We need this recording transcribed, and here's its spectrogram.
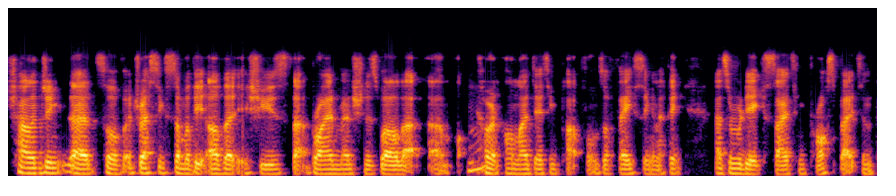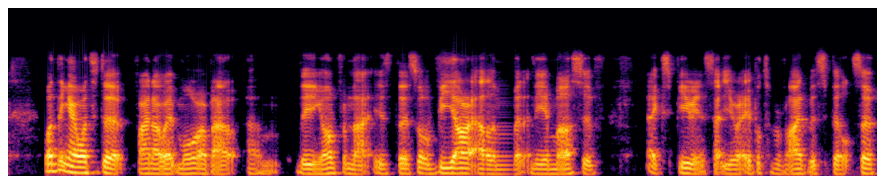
challenging uh, sort of addressing some of the other issues that brian mentioned as well that um, mm-hmm. current online dating platforms are facing and i think that's a really exciting prospect and one thing i wanted to find out a bit more about um, leading on from that is the sort of vr element and the immersive experience that you're able to provide with Spilt. So,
